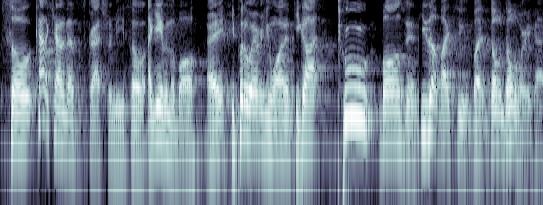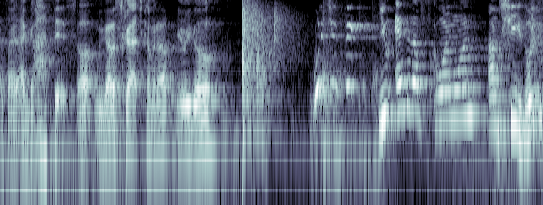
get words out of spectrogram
So kind of counted as a scratch for me. So I gave him the ball. All right. He put it wherever he wanted. He got two balls in. He's up by two, but don't don't worry, guys. All right, I got this. Oh, we got a scratch coming up. Here we go. What did you think? You ended up scoring one. I'm cheese. What? You,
